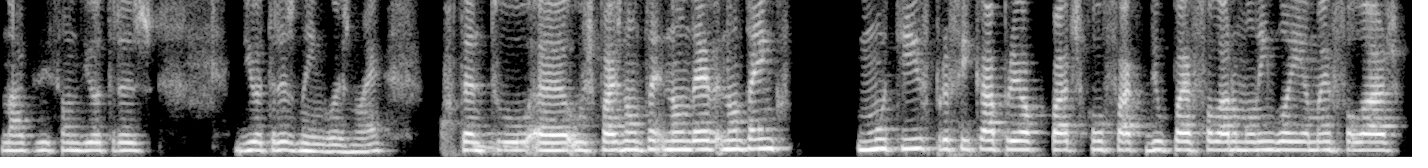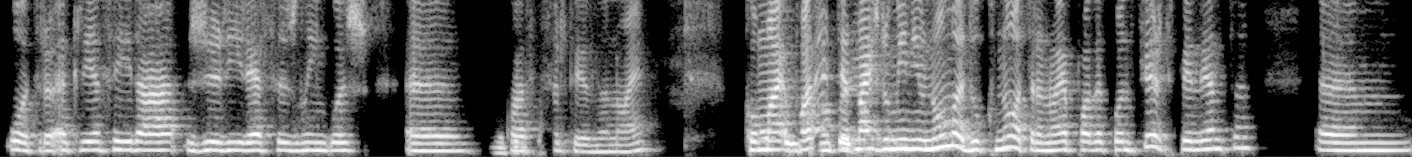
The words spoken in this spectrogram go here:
na aquisição de outras, de outras línguas, não é? Portanto, uh, os pais não têm, não, deve, não têm motivo para ficar preocupados com o facto de o pai falar uma língua e a mãe falar outra. A criança irá gerir essas línguas uh, quase de certeza, não é? Mais, podem ter mais domínio numa do que noutra, não é? Pode acontecer, dependente. Um,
